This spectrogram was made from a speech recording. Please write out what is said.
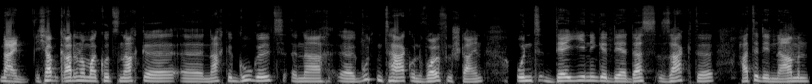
Nein, ich habe gerade noch mal kurz nachge, äh, nachgegoogelt nach äh, Guten Tag und Wolfenstein und derjenige, der das sagte, hatte den Namen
